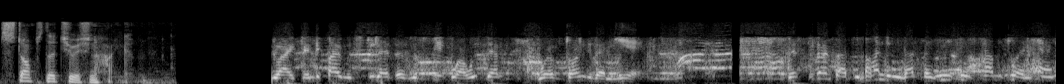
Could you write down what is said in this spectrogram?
stops the tuition hike. You identify with students as we speak, who are with them, we have joined them here. Demanding that the meeting come to an end.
